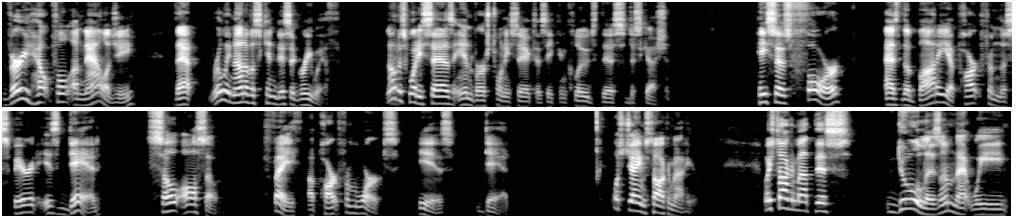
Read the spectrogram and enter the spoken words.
very helpful analogy that really none of us can disagree with. Notice what he says in verse 26 as he concludes this discussion. He says, For as the body apart from the spirit is dead, so also faith apart from works is dead. What's James talking about here? Well, he's talking about this dualism that we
